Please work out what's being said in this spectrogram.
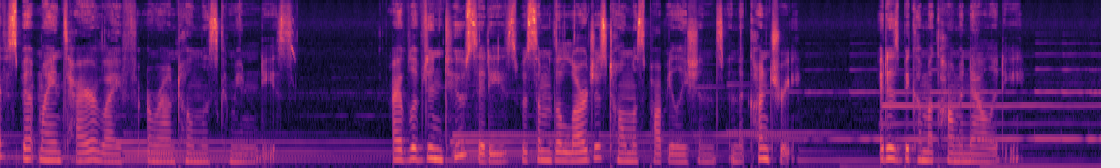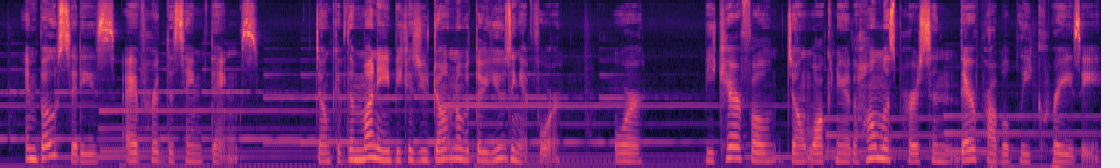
I've spent my entire life around homeless communities. I've lived in two cities with some of the largest homeless populations in the country. It has become a commonality. In both cities, I have heard the same things don't give them money because you don't know what they're using it for, or be careful, don't walk near the homeless person, they're probably crazy.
